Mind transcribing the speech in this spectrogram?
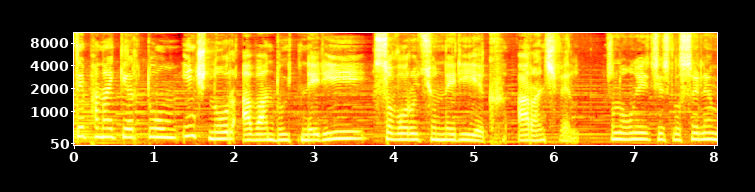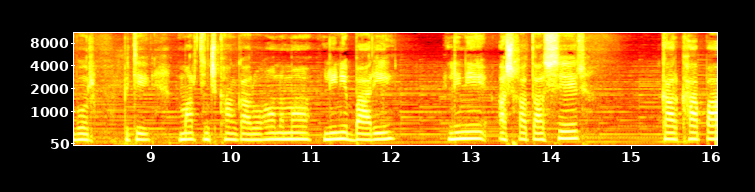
Ստեփանակերտում ինչ նոր ավանդույթների, սովորությունների եք առանջվել։ ծնողներից ես լսել եմ որ պիտի մարդ ինչքան կարողանում լինի բարի լինի աշխատասեր կարկապա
